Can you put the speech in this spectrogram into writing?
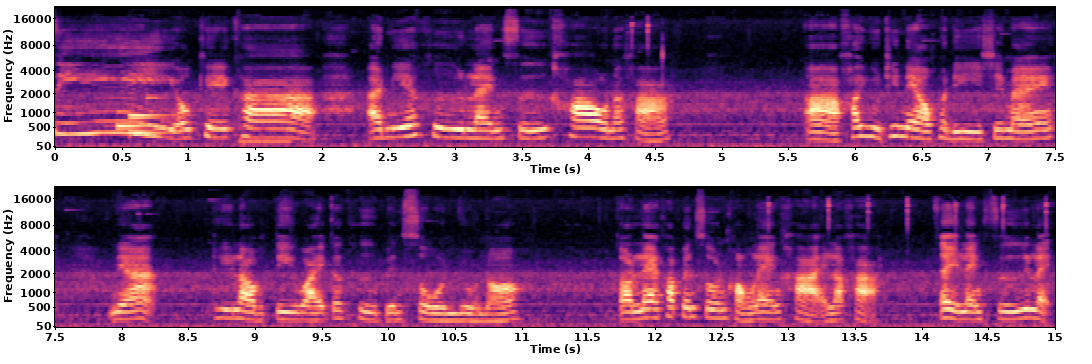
สิ โอเคค่ะ อันนี้คือแรงซื้อเข้านะคะ อ่าเขาอยู่ที่แนวพอดีใช่ไหมเนี้ยที่เราตีไว้ก็คือเป็นโซนอยู่เนาะ ตอนแรกเขาเป็นโซนของแรงขายแล้วค่ะไอแรงซื้อแหละ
